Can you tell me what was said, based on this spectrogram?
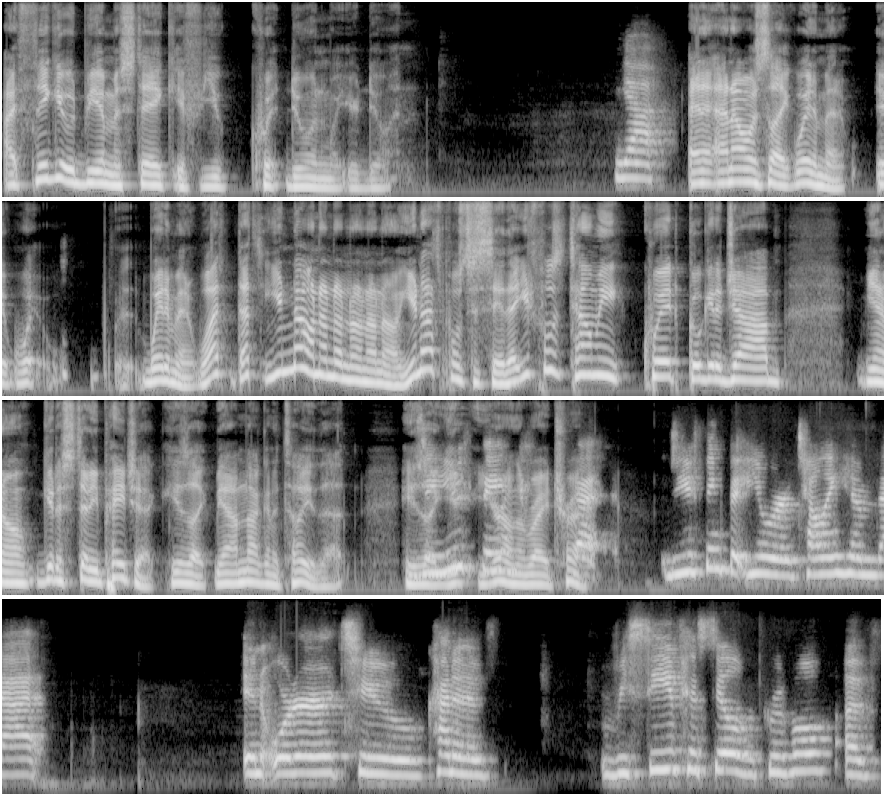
"I think it would be a mistake if you quit doing what you're doing." Yeah. And and I was like, "Wait a minute. It wait, wait a minute. What? That's you no no no no no no. You're not supposed to say that. You're supposed to tell me quit, go get a job, you know, get a steady paycheck." He's like, "Yeah, I'm not going to tell you that." He's Do like, you you, "You're on the right track." That, do you think that you were telling him that in order to kind of receive his seal of approval of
